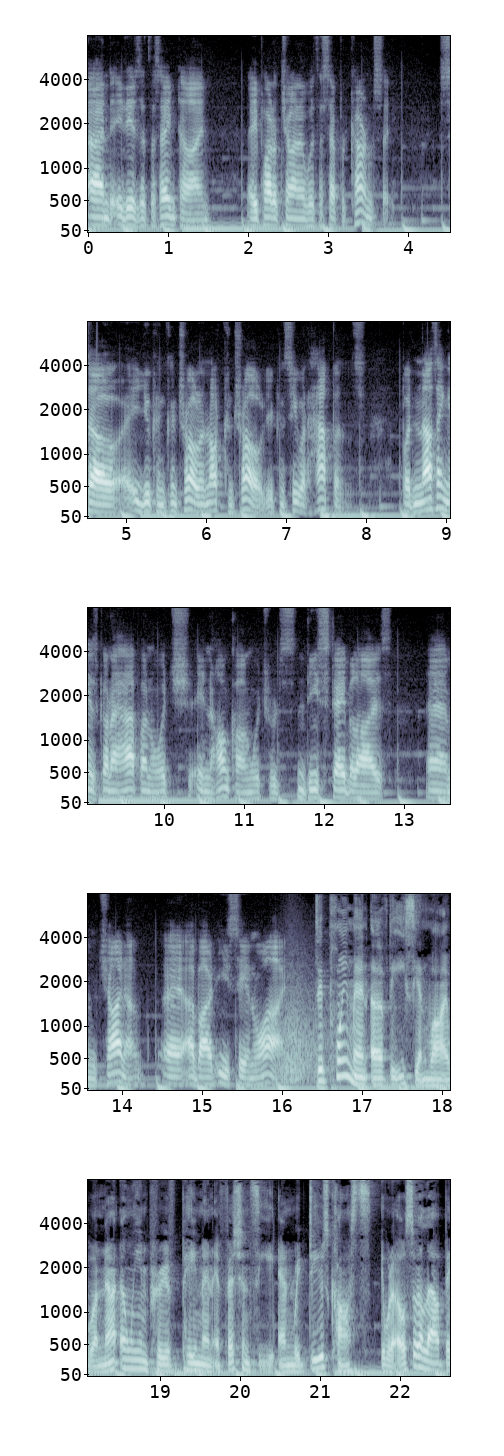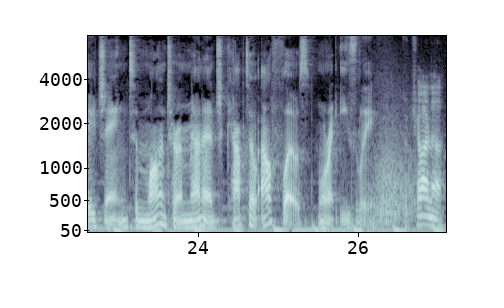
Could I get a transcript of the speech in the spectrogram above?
and it is at the same time a part of China with a separate currency. So uh, you can control and not control, you can see what happens but nothing is going to happen which in Hong Kong which would destabilize um, China uh, about eCNY. Deployment of the eCNY will not only improve payment efficiency and reduce costs, it would also allow Beijing to monitor and manage capital outflows more easily. What China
